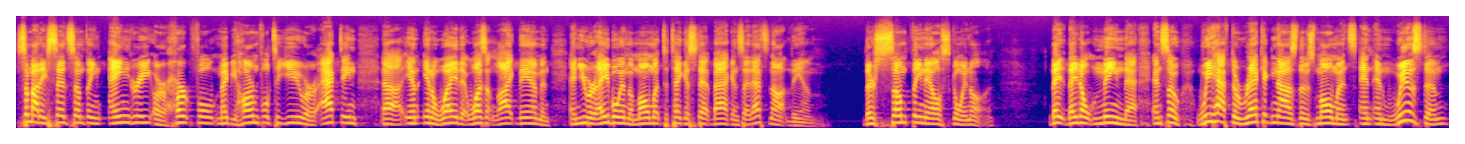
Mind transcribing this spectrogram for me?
somebody said something angry or hurtful, maybe harmful to you, or acting uh, in, in a way that wasn't like them, and, and you were able in the moment to take a step back and say, That's not them. There's something else going on. They, they don't mean that. And so we have to recognize those moments, and, and wisdom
